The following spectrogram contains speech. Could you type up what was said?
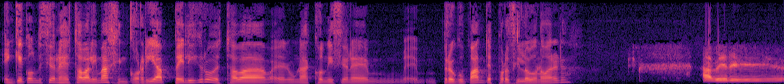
¿En qué condiciones estaba la imagen? ¿Corría peligro? ¿Estaba en unas condiciones eh, preocupantes, por decirlo de alguna manera? A ver, eh,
